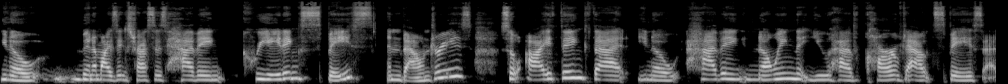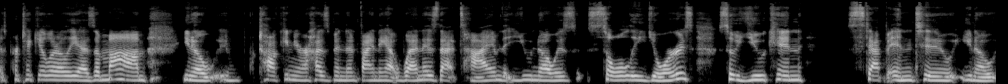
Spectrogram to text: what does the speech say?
you know, minimizing stress is having creating space and boundaries. So I think that, you know, having knowing that you have carved out space as particularly as a mom, you know, talking to your husband and finding out when is that time that you know is solely yours so you can step into you know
